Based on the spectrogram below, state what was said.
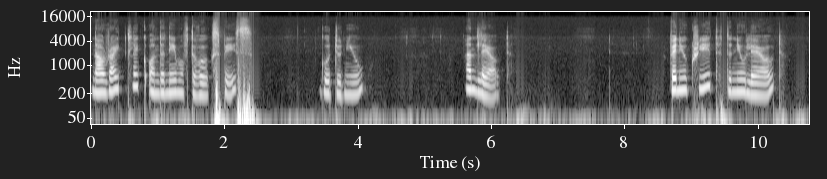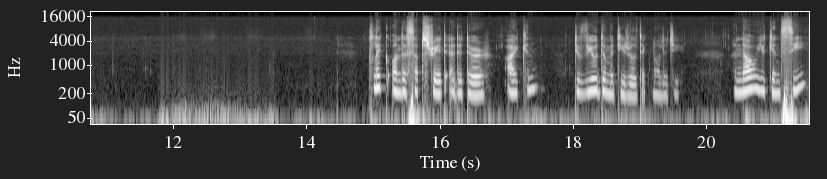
Now right click on the name of the workspace, go to new and layout. When you create the new layout, click on the substrate editor icon to view the material technology. And now you can see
